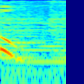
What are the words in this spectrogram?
Thank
